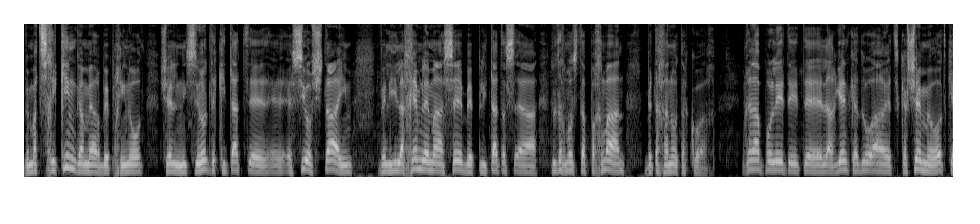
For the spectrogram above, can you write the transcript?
ומצחיקים גם מהרבה בחינות, של ניסיונות לכיתת אה, אה, CO2, ולהילחם למעשה בפליטת דו תחמוצת הפחמן בתחנות הכוח. מבחינה פוליטית, אה, לארגן כדור הארץ קשה מאוד, כי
